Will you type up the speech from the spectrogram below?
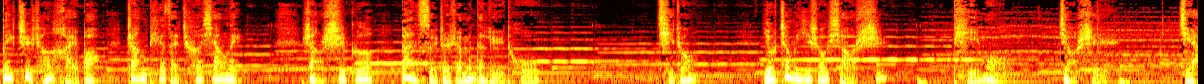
被制成海报，张贴在车厢内，让诗歌伴随着人们的旅途。其中，有这么一首小诗，题目就是《家》。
